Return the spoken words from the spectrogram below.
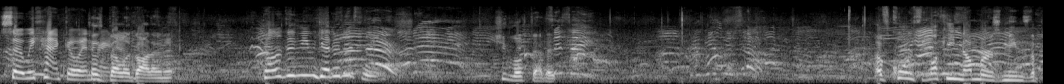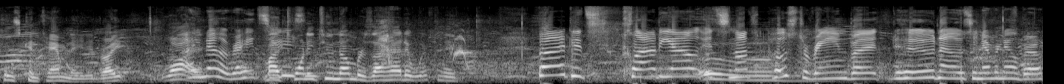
so we can't go in. Because right Bella now. got in it. Bella didn't even get in the pool. She looked at it. Of course, lucky numbers means the pool's contaminated, right? Why? I know, right? My 22 numbers, I had it with me. But it's cloudy out. It's not supposed to rain, but who knows? You never know, bro.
